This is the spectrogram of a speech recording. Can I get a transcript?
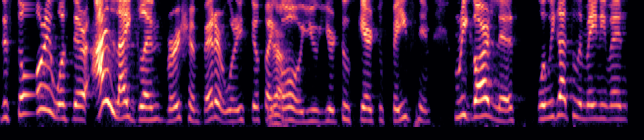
the story was there. I like Glenn's version better, where he's just like, Yeah. oh, you you're too scared to face him. Regardless, when we got to the main event,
